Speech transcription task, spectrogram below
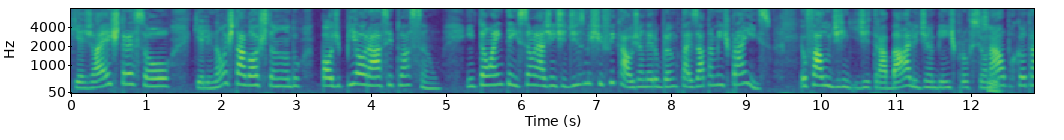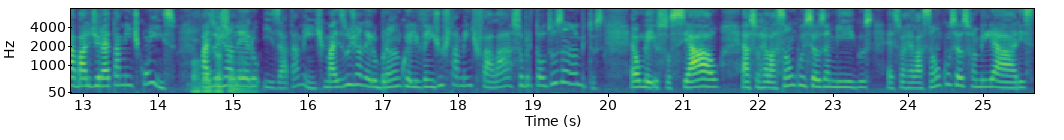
que já é estressor, que ele não está gostando, pode piorar a situação. Então a intenção é a gente desmistificar. O Janeiro Branco está exatamente para isso. Eu falo de, de trabalho, de ambiente profissional, Sim. porque eu trabalho diretamente com isso. Mas o janeiro, exatamente. Mas o janeiro branco, ele vem justamente falar sobre todos os âmbitos. É o meio social, é a sua relação com os seus amigos, é a sua relação com os seus familiares.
